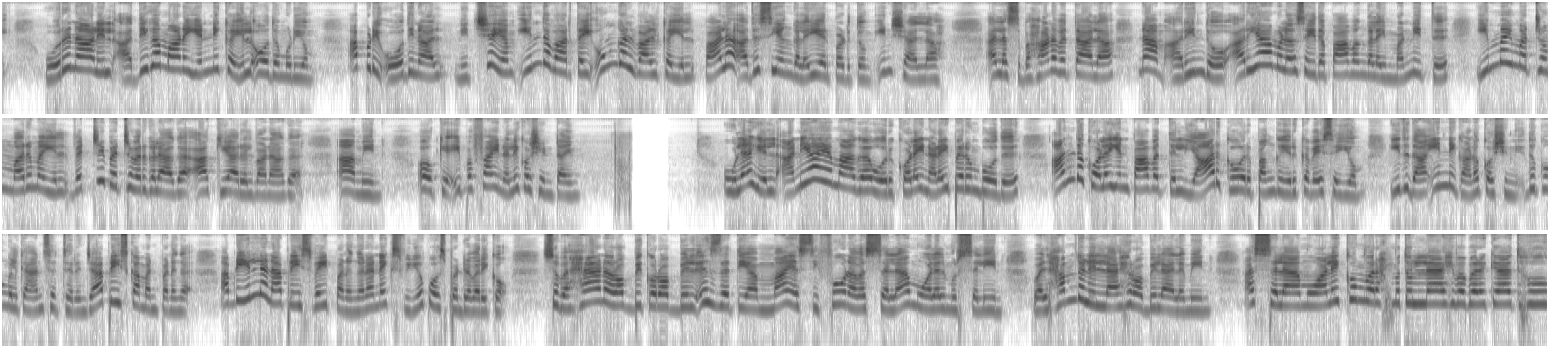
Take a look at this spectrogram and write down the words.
ஒரு நாளில் அதிகமான எண்ணிக்கையில் ஓத முடியும். அப்படி ஓதினால் நிச்சயம் இந்த வார்த்தை உங்கள் வாழ்க்கையில் பல அதிசயங்களை ஏற்படுத்தும் இன்ஷா அல்லாஹ் அல்ல சுபஹானவத்தாலா நாம் அறிந்தோ அறியாமலோ செய்த பாவங்களை மன்னித்து இம்மை மற்றும் மறுமையில் வெற்றி பெற்றவர்களாக ஆக்கி அருள்வானாக. ஆமீன். ஓகே இப்போ ஃபைனலி கொஷின் டைம் உலகில் அநியாயமாக ஒரு கொலை நடைபெறும் போது அந்த கொலையின் பாவத்தில் யாருக்கு ஒரு பங்கு இருக்கவே செய்யும்? இதுதான் இன்னைக்கான கொஷின் இதுக்கு உங்களுக்கு ஆன்சர் தெரிஞ்சால் ப்ளீஸ் கமெண்ட் பண்ணுங்க. அப்படி இல்லைனா ப்ளீஸ் வெயிட் பண்ணுங்கள் நான் நெக்ஸ்ட் வீடியோ போஸ்ட் பண்ணுற வரைக்கும். சுபஹான ரொபில் இஸ் தி அம்மா எஸ் யஸ்ஸிஃபூன் அவசலாம் ஒலல் முர்சலீன் வல்ஹம்துலில்லாஹி ரொபில் அலமீன் அஸ்ஸலாமு அலைக்கும் வரமத்துல்லாஹி வபரகாத்துஹு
